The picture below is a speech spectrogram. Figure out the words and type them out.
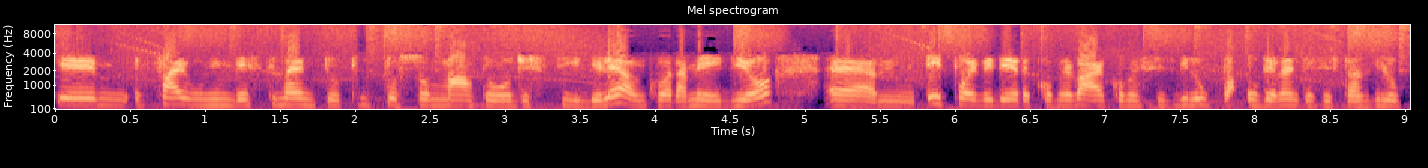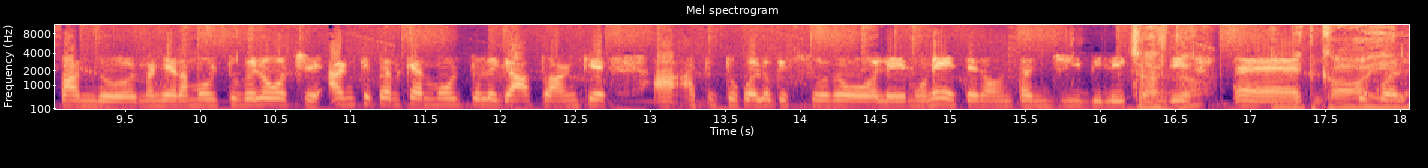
e, e, fai un investimento tutto sommato gestibile, ancora medio, ehm, e poi vedere come va e come si sviluppa. Ovviamente si sta sviluppando in maniera molto veloce anche perché è molto legato anche a, a tutto quello che sono le monete non tangibili, certo. quindi eh, Bitcoin. Quel,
